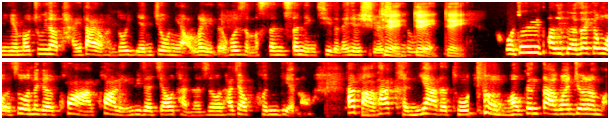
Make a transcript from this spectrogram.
你有没有注意到台大有很多研究鸟类的或者什么森森林系的那些学生，对不对？对对。我就遇到一个在跟我做那个跨跨领域的交谈的时候，他叫坤点哦，他把他肯亚的鸵鸟毛跟大冠鸠的毛，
